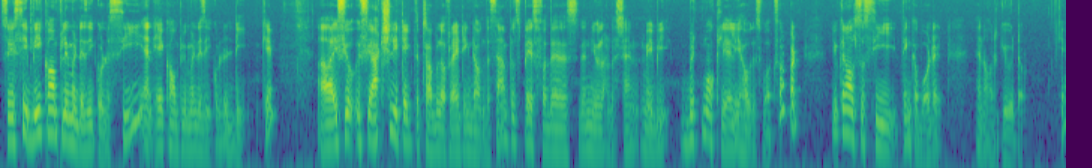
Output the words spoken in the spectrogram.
so you see B complement is equal to C and A complement is equal to D. Okay, uh, if you if you actually take the trouble of writing down the sample space for this, then you will understand maybe a bit more clearly how this works out. But you can also see, think about it, and argue it out. Okay.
